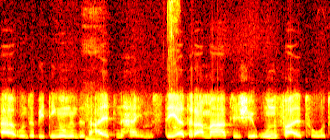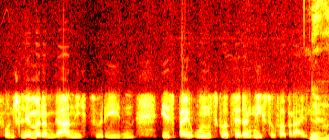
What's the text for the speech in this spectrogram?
äh, unter Bedingungen des mhm. Altenheims. Der dramatische Unfalltod, von Schlimmerem gar nicht zu reden, ist bei uns Gott sei Dank nicht so verbreitet. Ja.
